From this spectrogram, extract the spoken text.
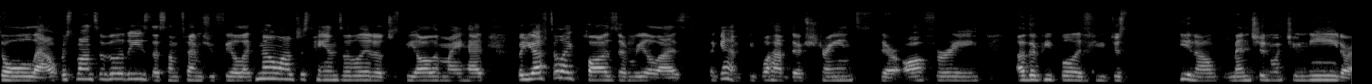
dole out responsibilities that sometimes you feel like, no, I'll just handle it. It'll just be all in my head. But you have to like pause and realize again, people have their strengths, their offering. Other people, if you just, you know, mention what you need or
